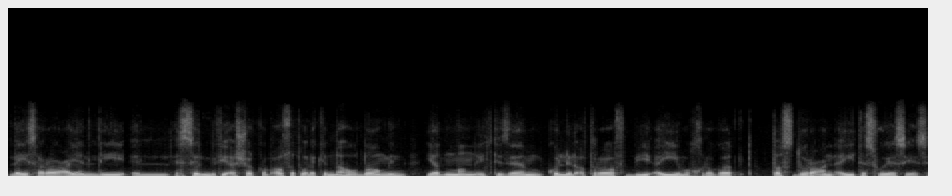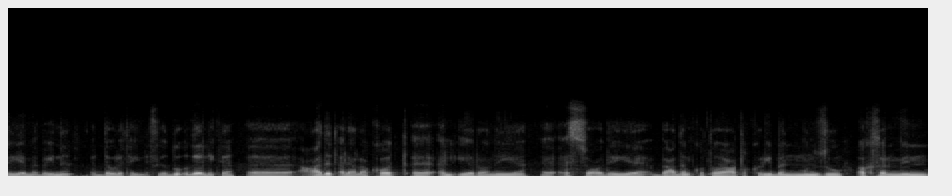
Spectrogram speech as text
ليس راعيا للسلم في الشرق الأوسط ولكنه ضامن يضمن التزام كل الأطراف بأي مخرجات تصدر عن أي تسوية سياسية ما بين الدولتين. في ضوء ذلك آه، عادت العلاقات آه، الإيرانية السعودية بعد انقطاع تقريبا منذ أكثر من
